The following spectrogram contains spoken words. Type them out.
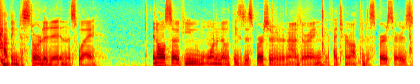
having distorted it in this way. And also, if you want to know what these dispersers are now doing, if I turn off the dispersers,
